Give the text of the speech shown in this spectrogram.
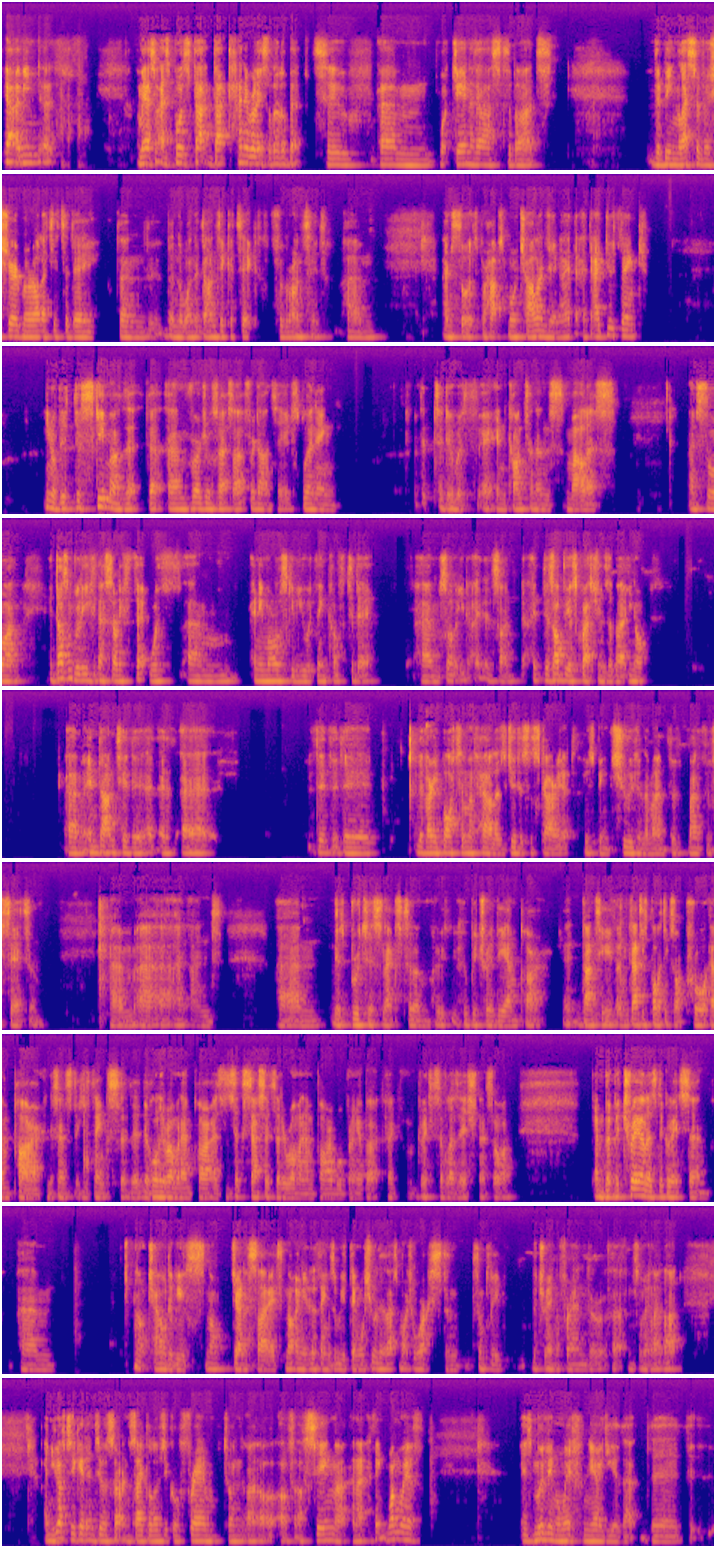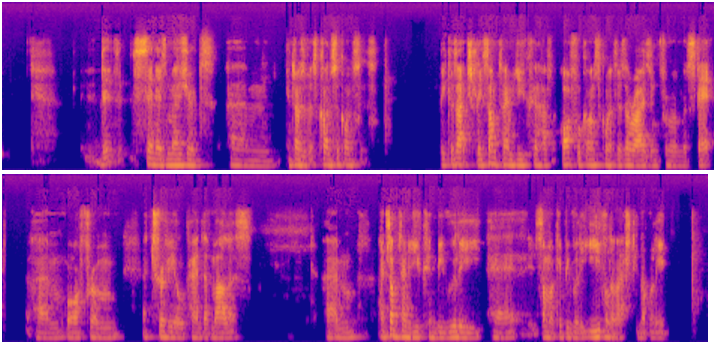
Yeah, I mean, uh, I mean, I, I, suppose that that kind of relates a little bit to um, what Jane had asked about there being less of a shared morality today than than the one that Dante could take for granted, um, and so it's perhaps more challenging. I, I, I do think, you know, the, the schema that that um, Virgil sets out for Dante, explaining to do with uh, incontinence, malice, and so on it doesn't really necessarily fit with um, any moral scheme you would think of today. Um, so you know, uh, there's obvious questions about you know um, in Dante the, uh, uh, the, the, the the very bottom of hell is Judas Iscariot, who's being chewed in the mouth of mouth of Satan, um, uh, and um, there's Brutus next to him, who, who betrayed the empire. Dante, Dante's politics are pro-empire in the sense that he thinks that the, the, Holy Roman Empire, as the successor to the Roman Empire, will bring about a greater civilization and so on. And but betrayal is the great sin. Um, not child abuse, not genocide, not any of the things that we think, well, surely that's much worse than simply betraying a friend or uh, something like that. And you have to get into a certain psychological frame to, uh, of, of seeing that. And I think one way of is moving away from the idea that the, the sin is measured um, in terms of its consequences, because actually sometimes you can have awful consequences arising from a mistake um, or from a trivial kind of malice. Um, and sometimes you can be really, uh, someone can be really evil and actually not really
